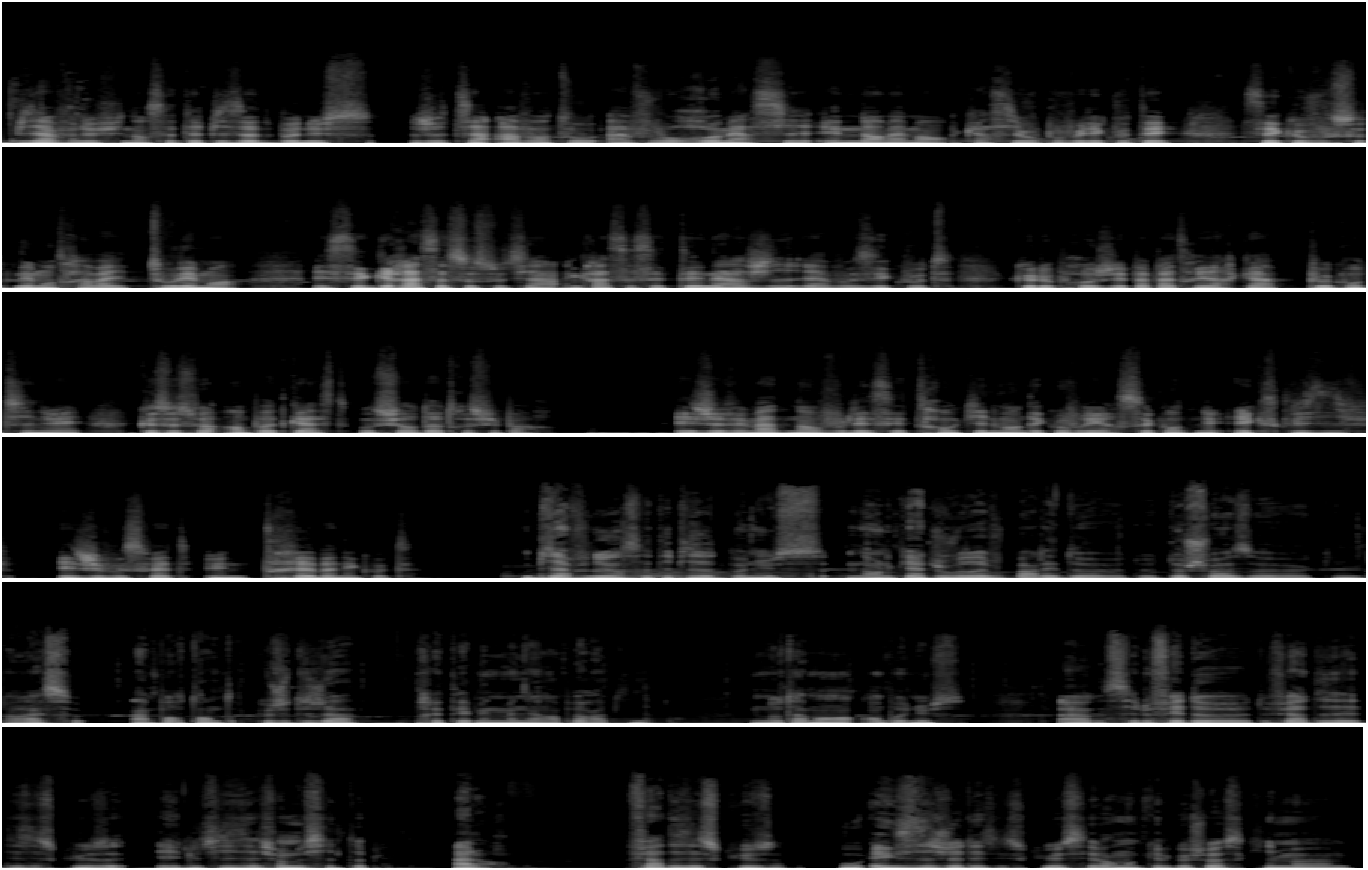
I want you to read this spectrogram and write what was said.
Bienvenue dans cet épisode bonus. Je tiens avant tout à vous remercier énormément car si vous pouvez l'écouter, c'est que vous soutenez mon travail tous les mois et c'est grâce à ce soutien, grâce à cette énergie et à vos écoutes que le projet Papatriarcat peut continuer, que ce soit en podcast ou sur d'autres supports. Et je vais maintenant vous laisser tranquillement découvrir ce contenu exclusif et je vous souhaite une très bonne écoute. Bienvenue dans cet épisode bonus dans lequel je voudrais vous parler de, de deux choses euh, qui me paraissent importantes que j'ai déjà traité, mais de manière un peu rapide, notamment en bonus, euh, c'est le fait de, faire des, excuses et l'utilisation de s'il te plaît. Alors, faire des excuses ou exiger des excuses, c'est vraiment quelque chose qui me,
